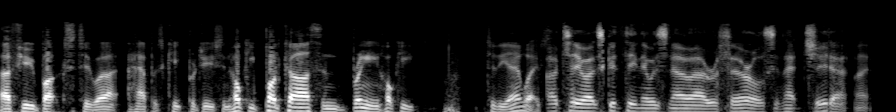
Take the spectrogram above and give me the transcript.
A few bucks to uh, help us keep producing hockey podcasts and bringing hockey to the airwaves. I tell you what, it's a good thing there was no uh, referrals in that shootout, mate.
